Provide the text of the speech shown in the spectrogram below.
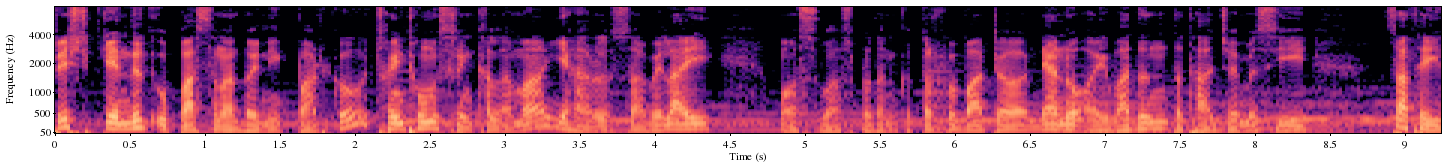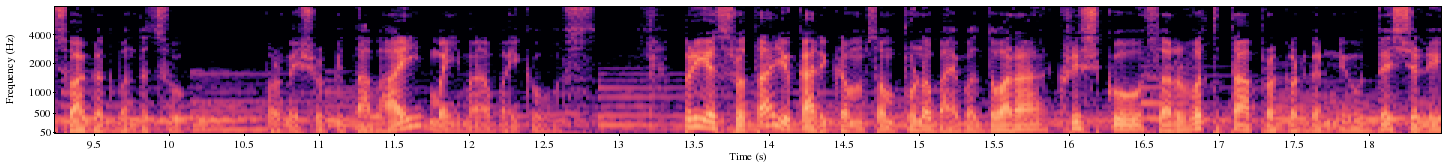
ख्रिस्ट केन्द्रित उपासना दैनिक पाठको छैठौँ श्रृङ्खलामा यहाँहरू सबैलाई म सुभाष प्रधानको तर्फबाट न्यानो अभिवादन तथा जयमसी साथै स्वागत भन्दछु। परमेश्वर पितालाई महिमा भएको होस्। प्रिय श्रोता यो कार्यक्रम सम्पूर्ण बाइबलद्वारा ख्रिस्टको सर्वोच्चता प्रकट गर्ने उद्देश्यले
